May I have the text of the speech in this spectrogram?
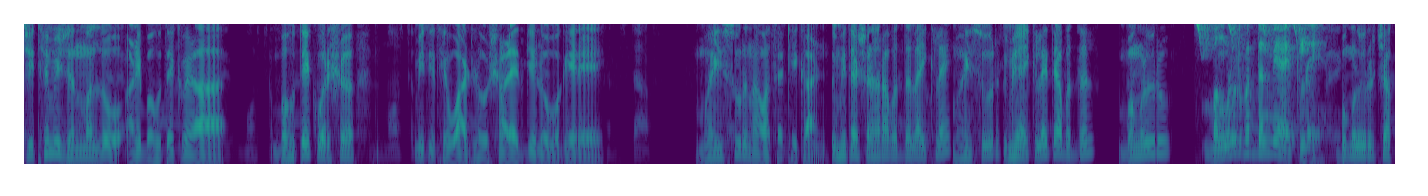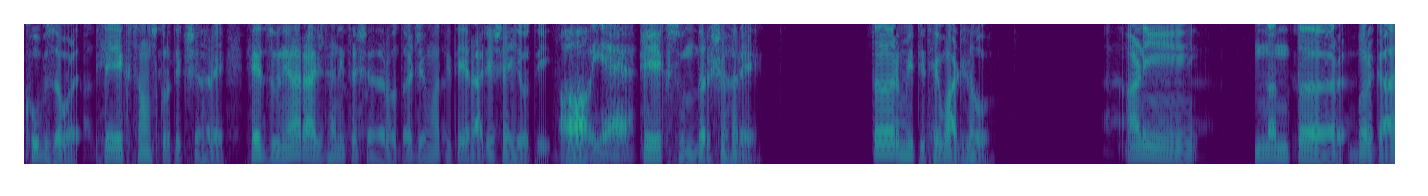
जिथे मी जन्मलो आणि बहुतेक वेळा बहुतेक वर्ष मी तिथे वाढलो शाळेत गेलो वगैरे. म्हैसूर नावाचं ठिकाण. तुम्ही त्या शहराबद्दल ऐकलंय? म्हैसूर? तुम्ही ऐकलंय त्याबद्दल? बंगळुरू? बंगळूरबद्दल मी ऐकलंय. बंगळुरूच्या खूप जवळ. हे एक सांस्कृतिक शहर आहे. हे जुन्या राजधानीचं शहर होतं जेव्हा तिथे राजेशाही होती. Oh, yeah. हे एक सुंदर शहर आहे. तर मी तिथे वाढलो. आणि नंतर बरं का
